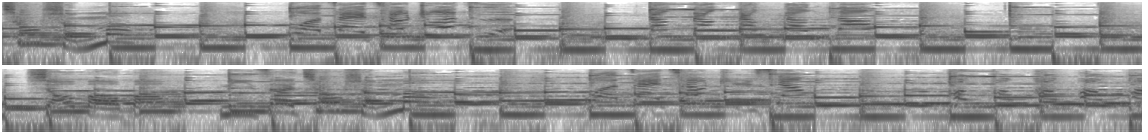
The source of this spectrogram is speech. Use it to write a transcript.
敲什么？我在敲桌子，当当当当当。小宝宝，你在敲什么？我在敲纸箱，砰砰砰砰砰。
